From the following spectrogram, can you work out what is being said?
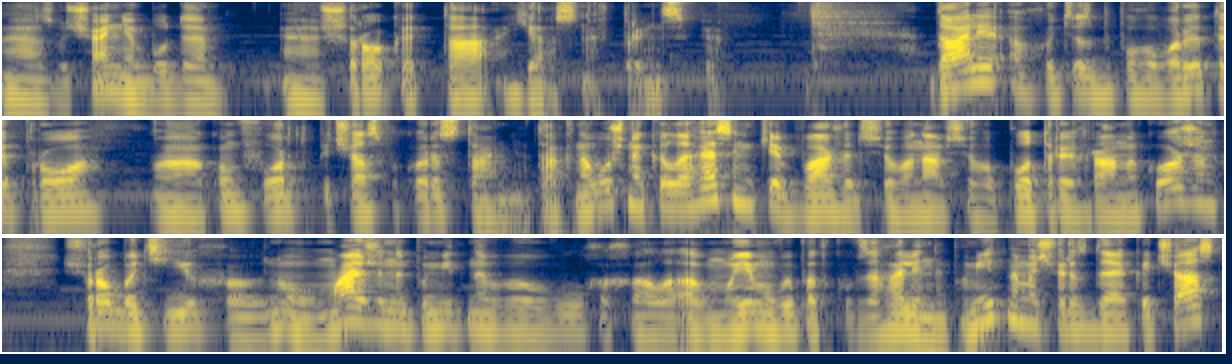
Е, Звучання буде е, широке та ясне, в принципі. Далі е, хотілося б поговорити про комфорт під час використання. Так, навушники легесенькі, важать всього-навсього по 3 грами кожен, що робить їх ну, майже непомітне в вухах, але в моєму випадку взагалі непомітними через деякий час.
